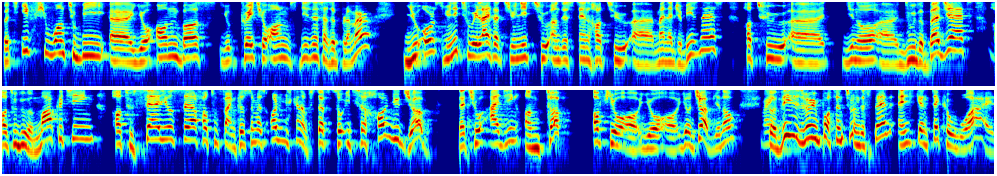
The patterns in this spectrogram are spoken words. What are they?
But if you want to be uh, your own boss, you create your own business as a plumber, you also you need to realize that you need to understand how to uh, manage a business how to uh, you know uh, do the budget how to do the marketing how to sell yourself how to find customers all this kind of stuff. So it's a whole new job that you're adding on top of your your your job you know? Right. so this is very important to understand and it can take a while.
